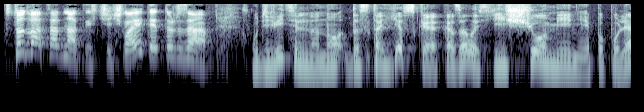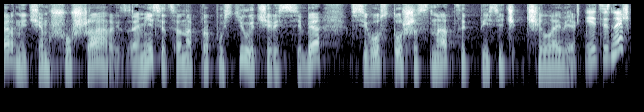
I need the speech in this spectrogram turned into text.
121 тысяча человек, это тоже за август. Удивительно, но Достоевская оказалась еще менее популярной, чем Шушары. За месяц она пропустила через себя всего 116 тысяч человек. Я тебе, знаешь,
